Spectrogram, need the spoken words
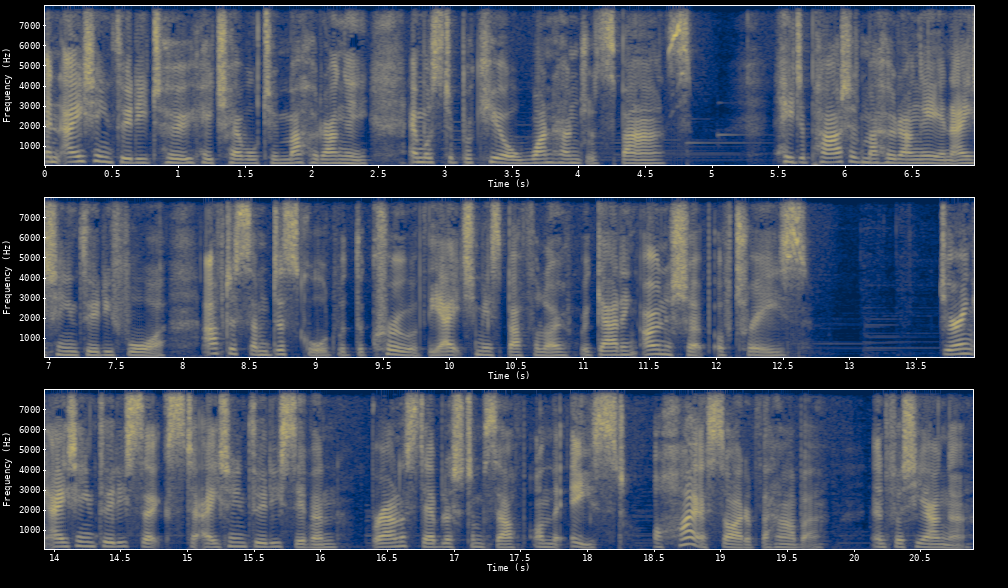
In 1832, he travelled to Mahurangi and was to procure 100 spars. He departed Mahurangi in 1834 after some discord with the crew of the HMS Buffalo regarding ownership of trees. During 1836 to 1837, Browne established himself on the east or higher side of the harbour in Whitianga,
